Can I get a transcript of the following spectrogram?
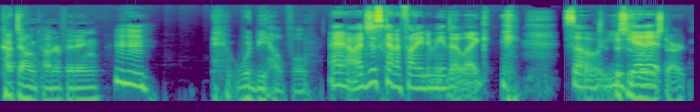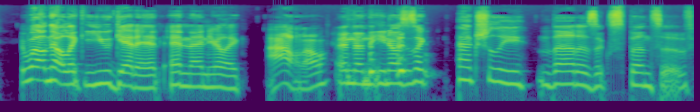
cut down counterfeiting Mhm. would be helpful. I know. It's just kind of funny to me that like, so you This is get where we it. start. Well, no, like you get it, and then you're like, I don't know, and then the Enos is like, actually, that is expensive.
